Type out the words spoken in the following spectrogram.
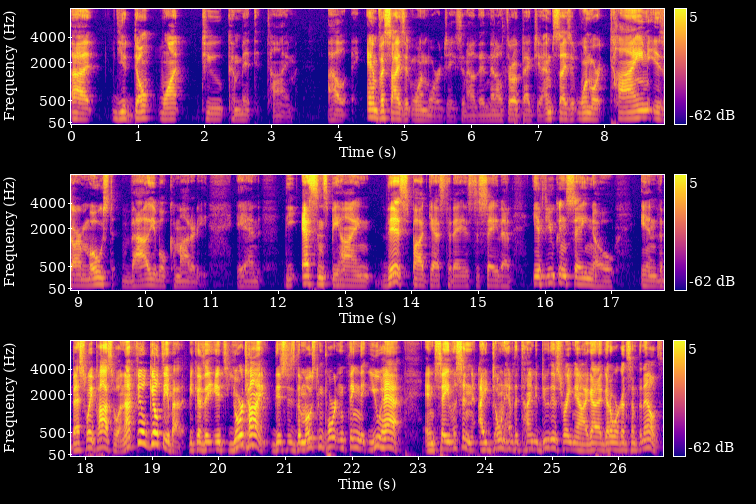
uh, you don't want to commit time. I'll emphasize it one more, Jason, and then I'll throw it back to you. Emphasize it one more. Time is our most valuable commodity. And the essence behind this podcast today is to say that if you can say no in the best way possible and not feel guilty about it because it's your time, this is the most important thing that you have, and say, listen, I don't have the time to do this right now. I got I got to work on something else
